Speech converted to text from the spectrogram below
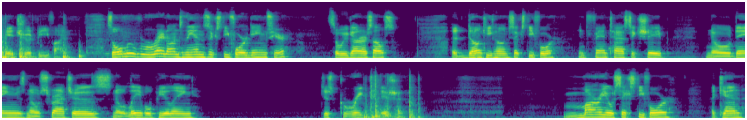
it should be fine. So we'll move right on to the N64 games here. So we got ourselves a Donkey Kong 64 in fantastic shape. No dings, no scratches, no label peeling. Just great condition. Mario 64, again,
